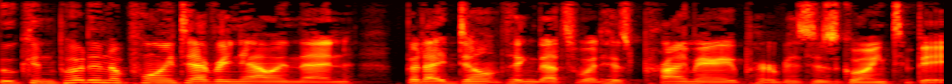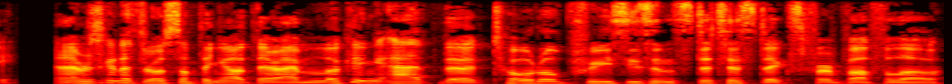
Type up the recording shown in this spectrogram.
who can put in a point every now and then, but I don't think that's what his primary purpose is going to be. And I'm just going to throw something out there. I'm looking at the total preseason statistics for Buffalo.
